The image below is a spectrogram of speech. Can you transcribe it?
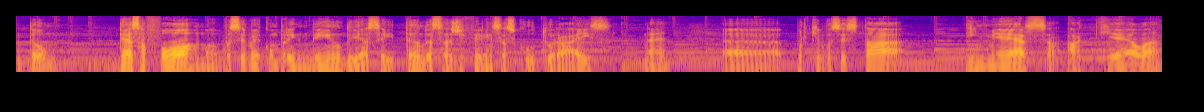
Então, dessa forma, você vai compreendendo e aceitando essas diferenças culturais, né? Uh, porque você está imersa àquela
